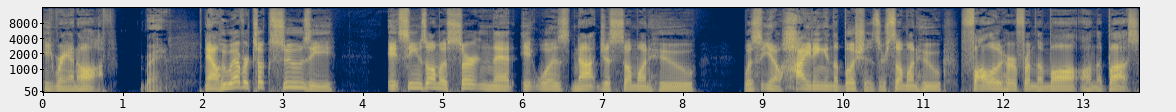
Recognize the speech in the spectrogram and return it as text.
he ran off. Right. Now, whoever took Susie, it seems almost certain that it was not just someone who was, you know, hiding in the bushes or someone who followed her from the mall on the bus.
